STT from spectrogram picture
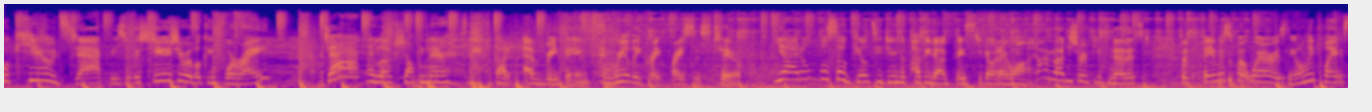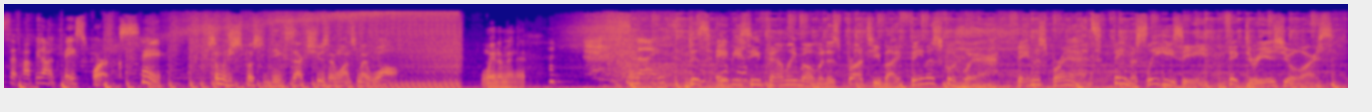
so cute. Jack, these are the shoes you were looking for, right? Jack. I love shopping there. They've got everything. And really great prices, too. Yeah, I don't feel so guilty doing the puppy dog face to get what I want. I'm not sure if you've noticed, but Famous Footwear is the only place that puppy dog face works. Hey, someone just posted the exact shoes I want to my wall. Wait a minute. nice. This ABC Family Moment is brought to you by Famous Footwear. Famous brands. Famously easy. Victory is yours.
